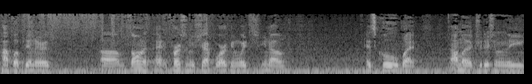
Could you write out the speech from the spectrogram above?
pop-up dinners, um, so on, personal chef work in which, you know, it's cool, but I'm a traditionally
